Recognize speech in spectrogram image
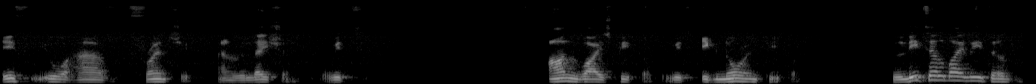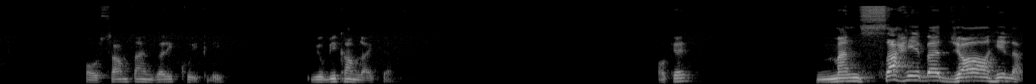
If you have friendship and relation with unwise people, with ignorant people, little by little, or sometimes very quickly, you become like them. Okay? Man sahiba jahilan.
